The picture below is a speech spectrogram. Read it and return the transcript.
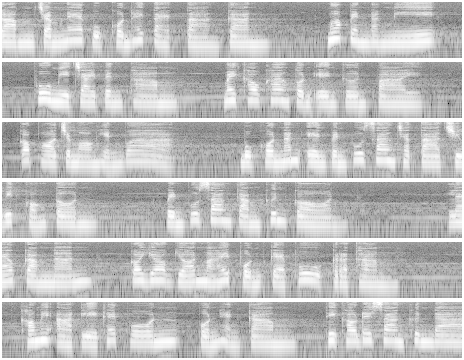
กรรมจำแนกบุคคลให้แตกต่างกัน เมื่อเป็นดังนี้ ผู้มีใจเป็นธรรม ไม่เข้าข้างตนเองเกินไป ก็พอจะมองเห็นว่า บุคคลนั่นเองเป็นผู้สร้างชะตาชีวิตของตน เป็นผู้สร้างกรรมขึ้นก่อน แล้วกรรมนั้นก็ยอกย้อนมาให้ผลแก่ผู้กระทำเขาไม่อาจหลีกให้พ้น ผลแห่งกรรมที่เขาได้สร้างขึ้นได้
